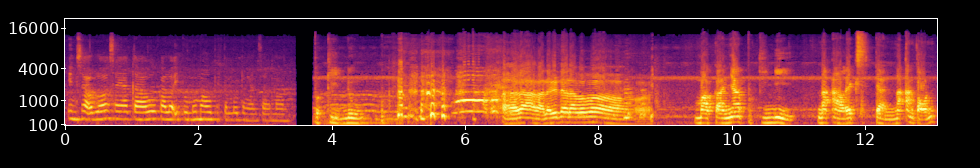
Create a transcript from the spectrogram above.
Insya Allah saya tahu kalau ibumu mau bertemu dengan Salman. Beginu. Alah, apa-apa. Makanya begini, Nak Alex dan Nak Anton,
